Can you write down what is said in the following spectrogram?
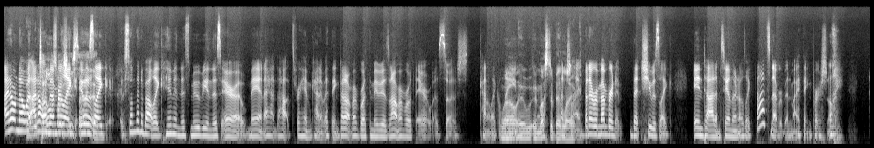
I don't know. what I don't remember. Like it was like something about like him in this movie in this era. Man, I had the hots for him kind of a thing, but I don't remember what the movie was. and I don't remember what the era was. So it's kind of like a well, it, it must have been punchline. like but I remembered that she was like into Adam Sandler, and I was like, that's never been my thing personally.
